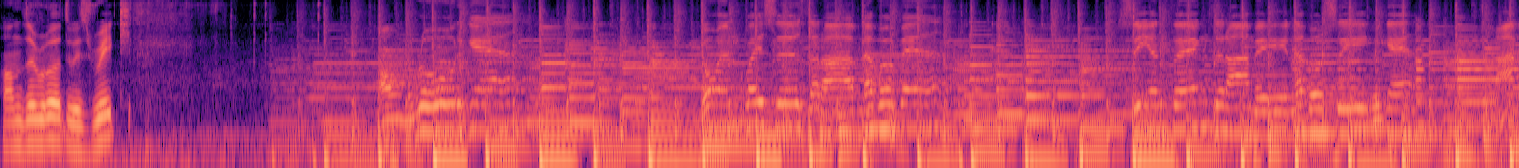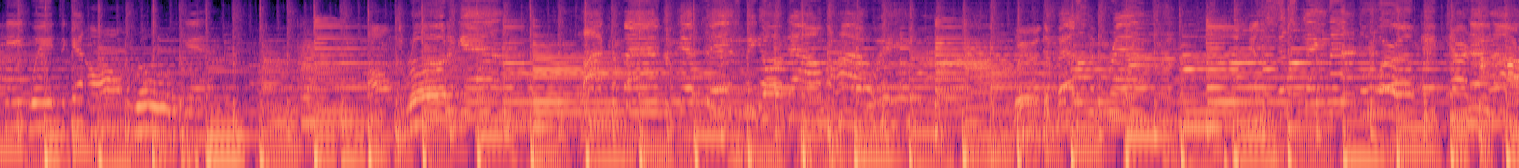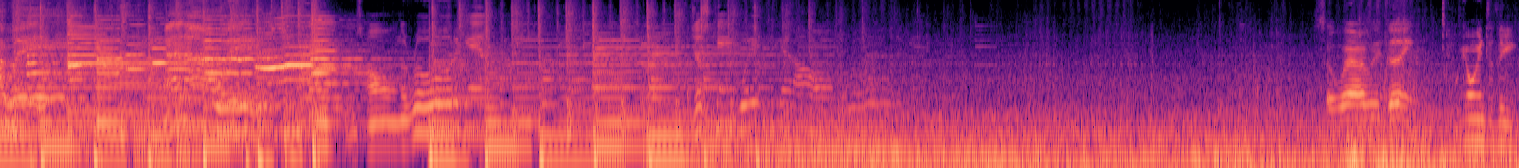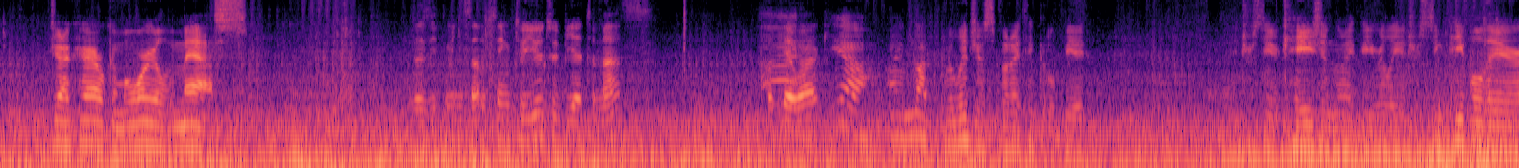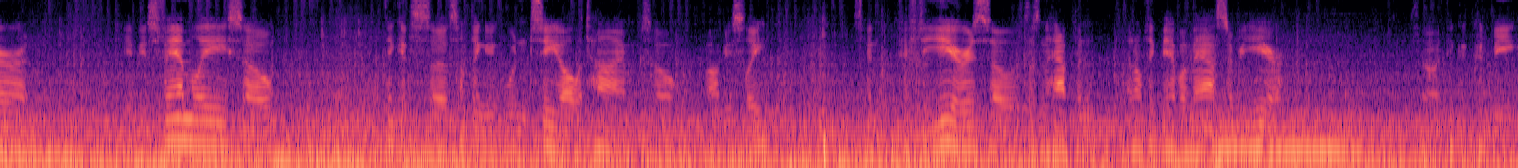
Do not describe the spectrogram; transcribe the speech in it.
On the road with Rick. on the road again. Going places that I've never been. Seeing things that I may never see again. I can't wait to get on the road again. On the road again. So where are we going? We're going to the Jack Kerouac Memorial Mass. Does it mean something to you to be at a mass for Kerouac? Yeah, I'm not religious, but I think it'll be an interesting occasion. There might be really interesting people there, and maybe his family. So I think it's uh, something you wouldn't see all the time. So obviously, it's been 50 years, so it doesn't happen. I don't think they have a mass every year. So I think it could be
